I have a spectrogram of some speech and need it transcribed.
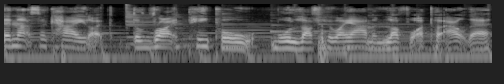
then that's okay. Like the right people will love who I am and love what I put out there.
